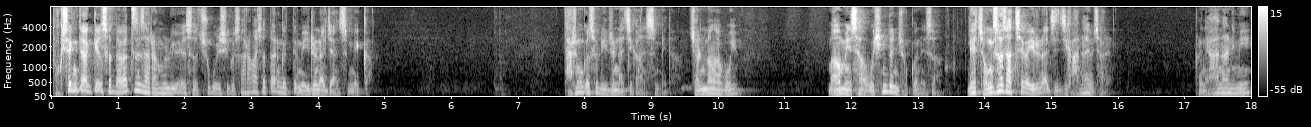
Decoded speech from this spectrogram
독생자께서 나 같은 사람을 위해서 죽으시고 사랑하셨다는 것 때문에 일어나지 않습니까? 다른 것으로 일어나지가 않습니다. 절망하고 마음이 상하고 힘든 조건에서 내 정서 자체가 일어나지가 않아요, 잘. 그러니 하나님이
